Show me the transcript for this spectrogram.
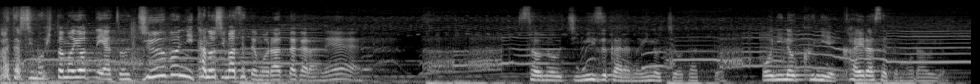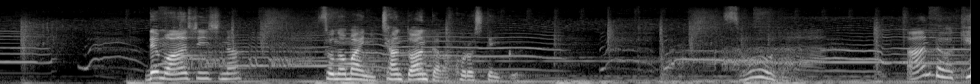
私も人の世ってやつを十分に楽しませてもらったからね。そのうち自らの命を絶って鬼の国へ帰らせてもらうよ。でも安心しな。その前にちゃんとあんたは殺していく。そうだ。あんたはケ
